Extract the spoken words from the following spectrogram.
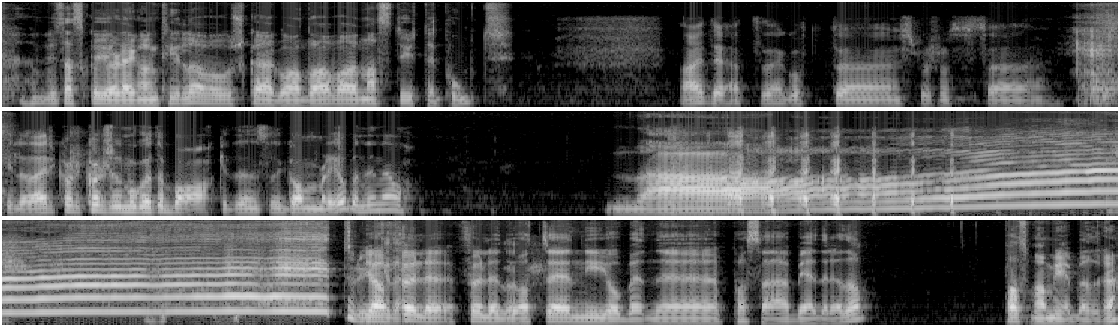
hvis jeg skal gjøre det en gang til, da, hvor skal jeg gå an da? Hva er neste ytterpunkt? Nei, det er et eh, godt uh, spørsmål uh, å stille der. Kanskje, kanskje du må gå tilbake til den gamle jobben din? Ja. Nei Tror Ja, ikke det. føler, føler du at eh, nyjobben eh, passer deg bedre, da? Passer meg mye bedre.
